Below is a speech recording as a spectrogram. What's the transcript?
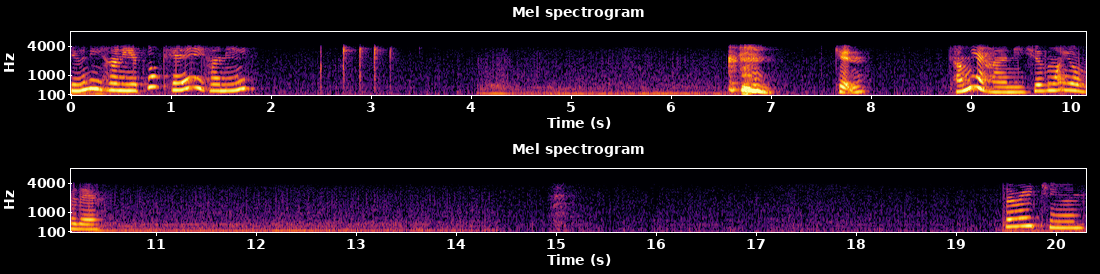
Junie, honey, it's okay, honey. Kitten. Come here, honey. She doesn't want you over there. It's alright, June.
